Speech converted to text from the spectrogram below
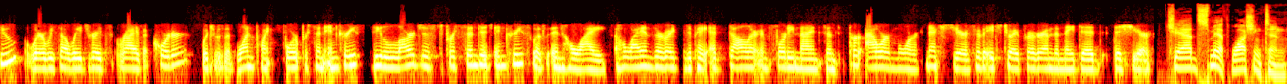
2, where we saw wage rates rise a quarter, which was a 1.4% increase. The largest percentage increase was in Hawaii. Hawaiians are going to pay $1.49 per hour more next year through the H2A program than they did this year. Chad Smith, Washington.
